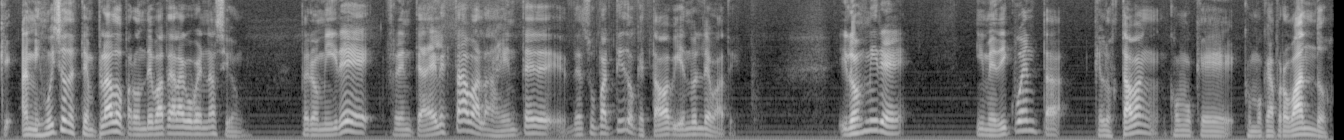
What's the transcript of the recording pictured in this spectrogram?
Que a mi juicio destemplado para un debate a la gobernación. Pero miré, frente a él estaba la gente de, de su partido que estaba viendo el debate. Y los miré y me di cuenta que lo estaban como que, como que aprobando.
